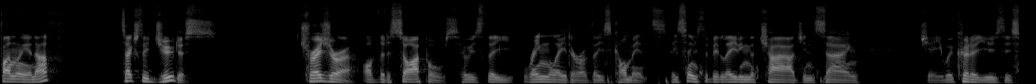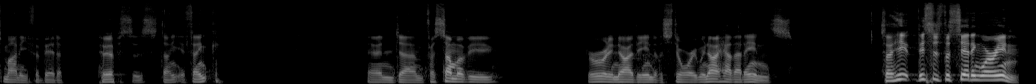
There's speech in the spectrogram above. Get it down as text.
funnily enough, it's actually Judas, treasurer of the disciples, who is the ringleader of these comments. He seems to be leading the charge in saying, gee, we could have used this money for better purposes, don't you think? And um, for some of you who already know the end of the story, we know how that ends. So here, this is the setting we're in.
